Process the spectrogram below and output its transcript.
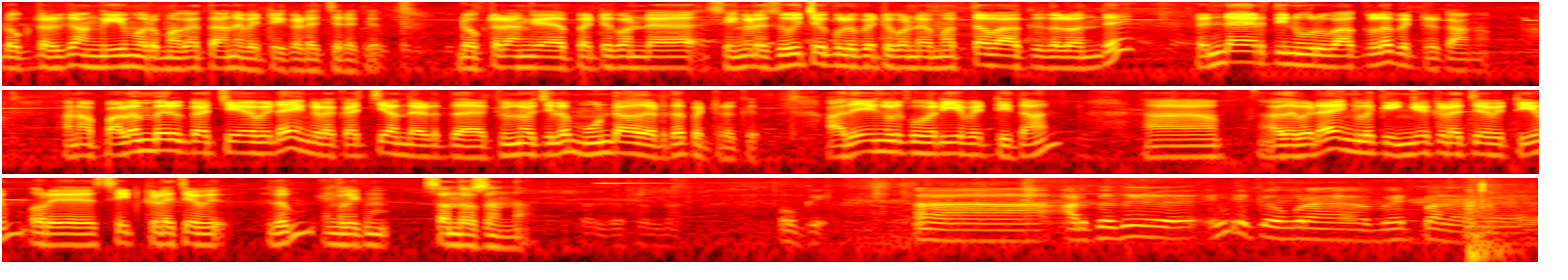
டாக்டருக்கு அங்கேயும் ஒரு மகத்தான வெற்றி கிடச்சிருக்கு. டாக்டர் அங்கே பெற்றுக்கொண்ட எங்களோட சிகிச்சை குழு பெற்றுக்கொண்ட மொத்த வாக்குகள் வந்து ரெண்டாயிரத்தி நூறு வாக்கில் பெற்றிருக்காங்க. ஆனால் பழம்பெரும் கட்சியை விட எங்களை கட்சி அந்த இடத்த கிளிநொச்சியில் மூன்றாவது இடத்த பெற்றிருக்கு. அதே எங்களுக்கு பெரிய வெற்றி தான். அதை விட எங்களுக்கு இங்கே கிடைச்ச வெற்றியும் ஒரு சீட் கிடைச்ச வி- இதுவும் எங்களுக்கு சந்தோஷம்தான். சந்தோஷம் தான் ஓகே அடுத்தது எங்களுக்கு உங்களோட வேட்பாளர்?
